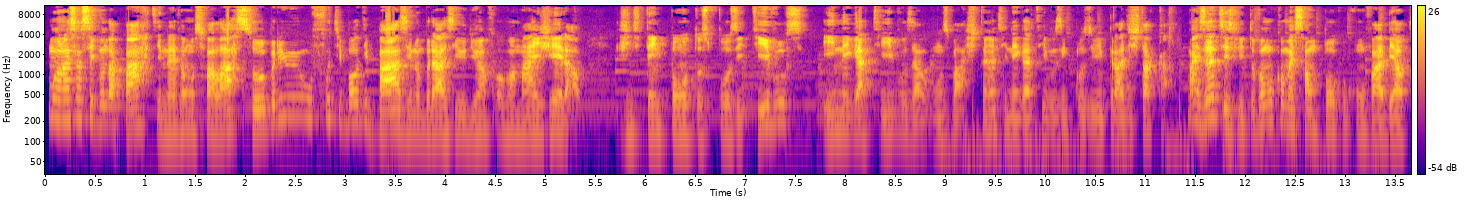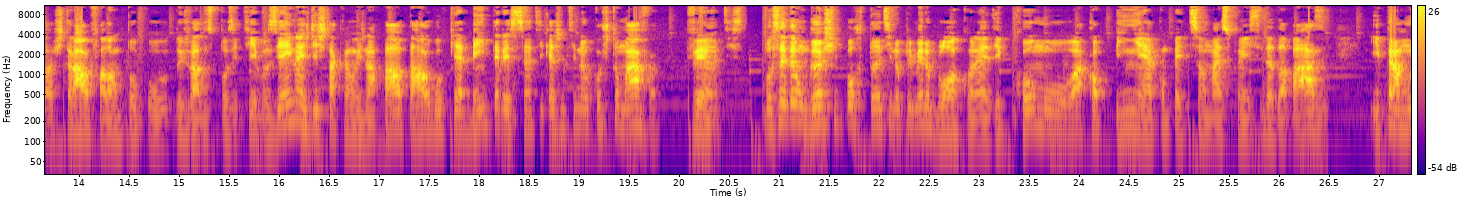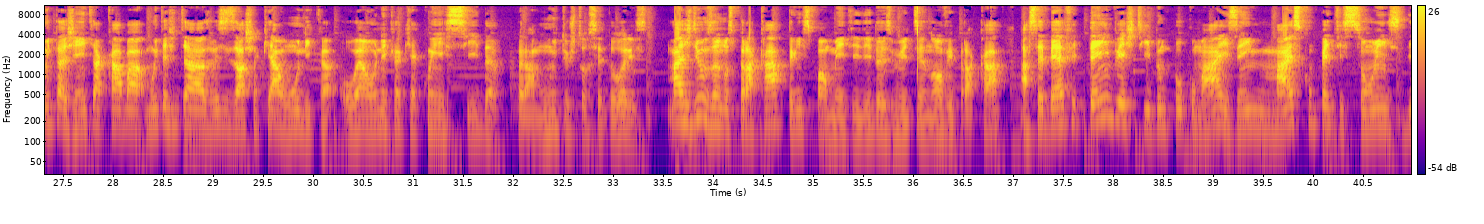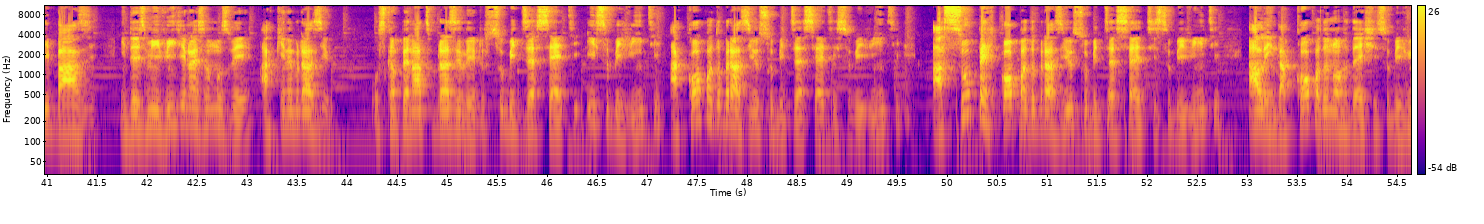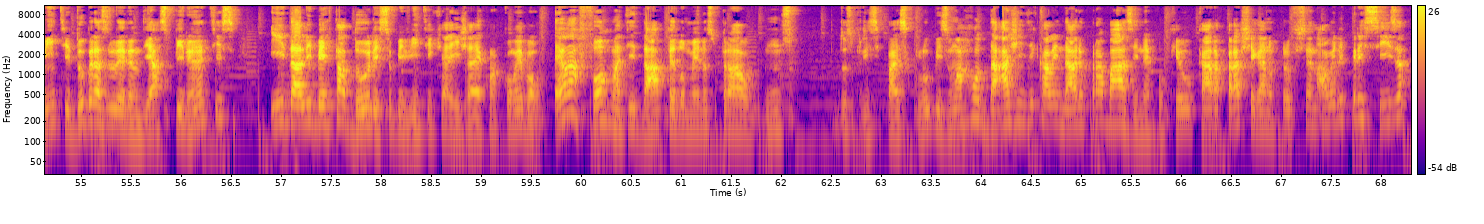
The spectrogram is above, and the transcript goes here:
Bom, nessa segunda parte, né, vamos falar sobre o futebol de base no Brasil de uma forma mais geral. A gente tem pontos positivos e negativos, alguns bastante negativos, inclusive, para destacar. Mas antes, Vitor, vamos começar um pouco com vibe alto astral, falar um pouco dos lados positivos. E aí nós destacamos na pauta algo que é bem interessante e que a gente não costumava ver antes. Você deu um gancho importante no primeiro bloco, né? De como a Copinha é a competição mais conhecida da base e para muita gente acaba, muita gente às vezes acha que é a única ou é a única que é conhecida para muitos torcedores. Mas de uns anos para cá, principalmente de 2019 para cá, a CBF tem investido um pouco mais em mais competições de base. Em 2020 nós vamos ver aqui no Brasil os campeonatos brasileiros sub-17 e sub-20, a Copa do Brasil sub-17 e sub-20, a Supercopa do Brasil sub-17 e sub-20, além da Copa do Nordeste sub-20, do Brasileirão de Aspirantes e da Libertadores Sub-20, que aí já é com a Comebol. É uma forma de dar, pelo menos para alguns dos principais clubes, uma rodagem de calendário para a base, né? Porque o cara, para chegar no profissional, ele precisa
